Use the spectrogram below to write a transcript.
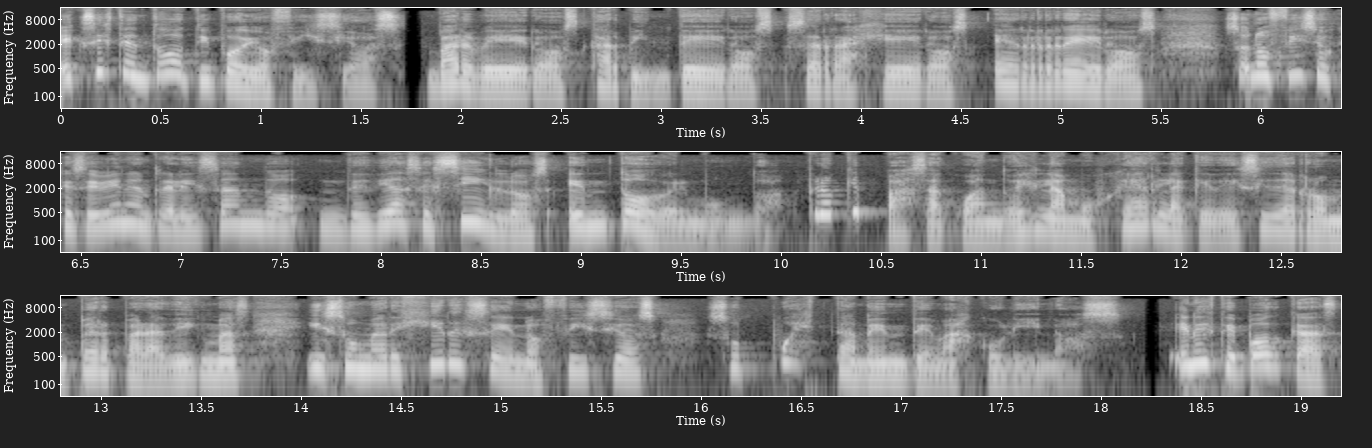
Existen todo tipo de oficios. Barberos, carpinteros, cerrajeros, herreros. Son oficios que se vienen realizando desde hace siglos en todo el mundo. Pero ¿qué pasa cuando es la mujer la que decide romper paradigmas y sumergirse en oficios supuestamente masculinos? En este podcast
